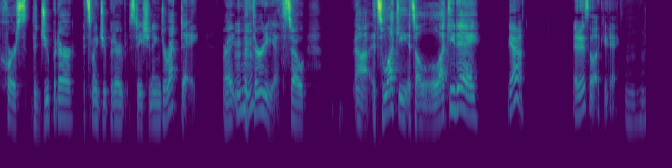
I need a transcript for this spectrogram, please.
of course, the Jupiter, it's my Jupiter stationing direct day, right? The Mhm. 30th. So uh, it's lucky. It's a lucky day. yeah, it is a lucky day. hmm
